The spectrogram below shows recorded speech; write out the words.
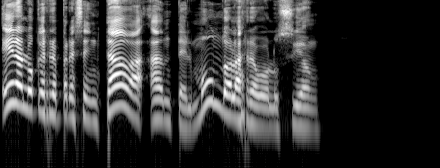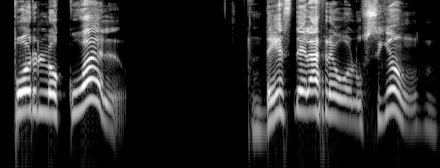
era lo que representaba ante el mundo la revolución. Por lo cual, desde la revolución,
